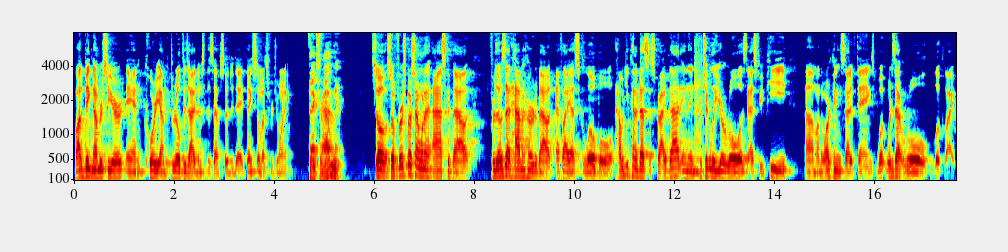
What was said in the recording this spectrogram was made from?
A lot of big numbers here. And Corey, I'm thrilled to dive into this episode today. Thanks so much for joining. Thanks for having me. So, so first question I want to ask about for those that haven't heard about FIS Global, how would you kind of best describe that? And then, particularly your role as the SVP um, on the marketing side of things, what, what does that role look like?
